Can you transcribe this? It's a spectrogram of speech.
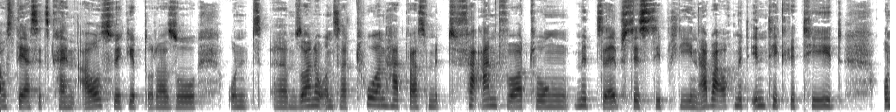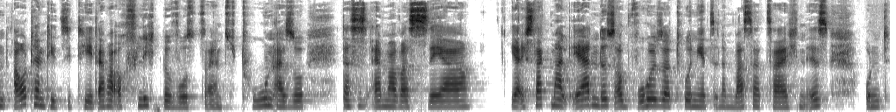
aus der es jetzt keinen Ausweg gibt oder so. Und ähm, Sonne und Saturn hat was mit Verantwortung, mit Selbstdisziplin, aber auch mit Integrität und Authentizität, aber auch Pflichtbewusstsein zu tun. Also das ist einmal was sehr, ja, ich sag mal erdendes, obwohl Saturn jetzt in einem Wasserzeichen ist und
